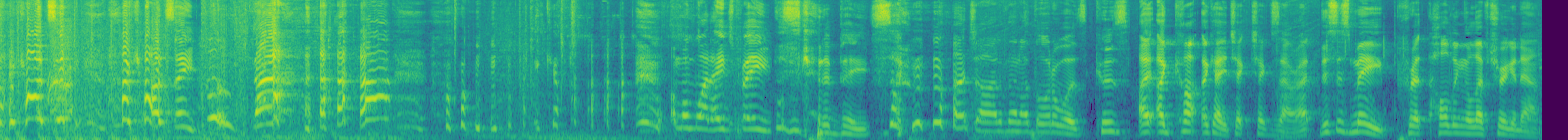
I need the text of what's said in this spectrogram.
I can't see! I can't see! Oh my god. I'm on 1 HP. This is gonna be so much harder than I thought it was. Cause I, I can't, okay, check, check this out, right? This is me holding the left trigger down.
